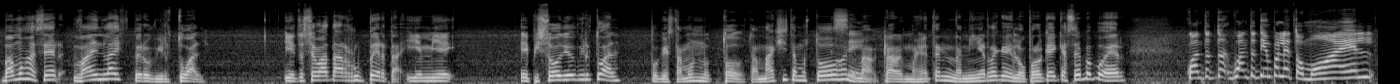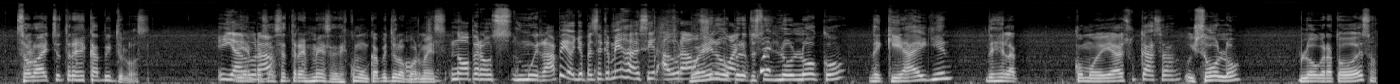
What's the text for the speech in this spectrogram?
vamos a hacer Vine Life, pero virtual. Y entonces va a estar Ruperta. Y en mi episodio virtual, porque estamos no- todos, está Maxi, estamos todos Sí. animados. Claro, imagínate la mierda que lo pro que hay que hacer para poder. ¿Cuánto, to- ¿Cuánto tiempo le tomó a él Solo ha hecho tres capítulos. y Y, ya empezó durado? hace tres meses. Es como un capítulo por Oh, mes. jeez. No, pero es muy rápido. Yo pensé que me ibas a decir, ha durado Bueno, cinco pero años. entonces lo loco de que alguien desde la comodidad de su casa y solo logra todo eso.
